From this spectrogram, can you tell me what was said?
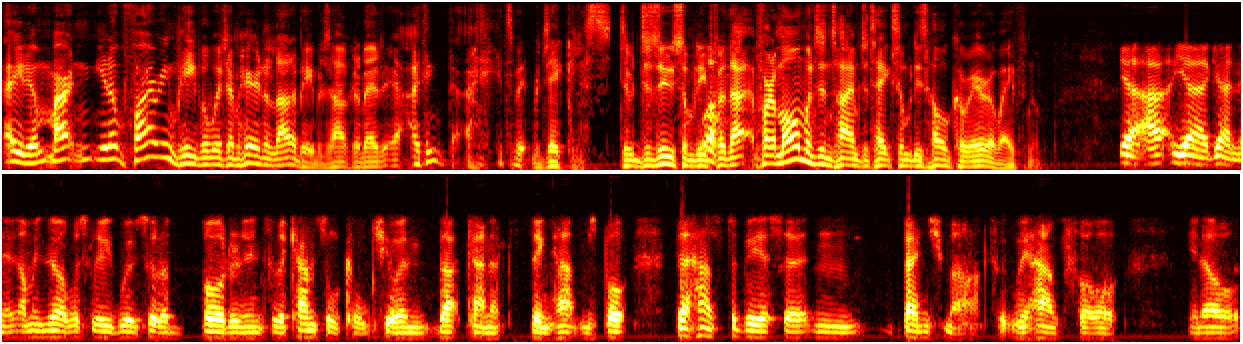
How you doing, Martin? You know, firing people, which I'm hearing a lot of people talking about. I think I think it's a bit ridiculous to, to do somebody for that for a moment in time to take somebody's whole career away from them. Yeah, uh, yeah. Again, I mean, obviously we're sort of bordering into the cancel culture and that kind of thing happens. But there has to be a certain benchmark that we have for, you know,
